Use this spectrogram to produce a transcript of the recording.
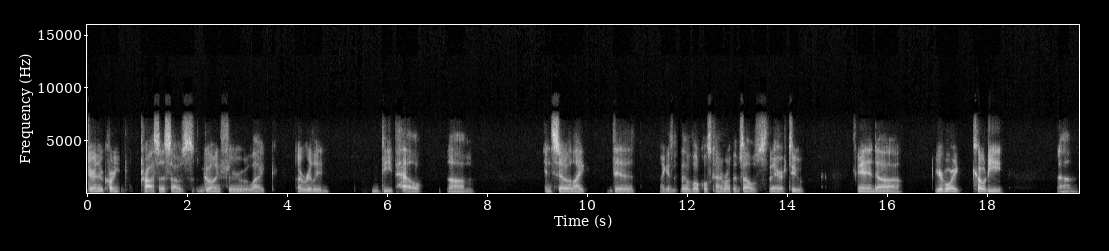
during the recording process, I was going through like a really deep hell, um, and so like the, I guess the vocals kind of wrote themselves there too, and uh, your boy Cody, um,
